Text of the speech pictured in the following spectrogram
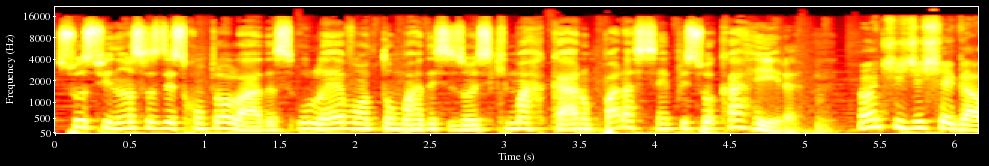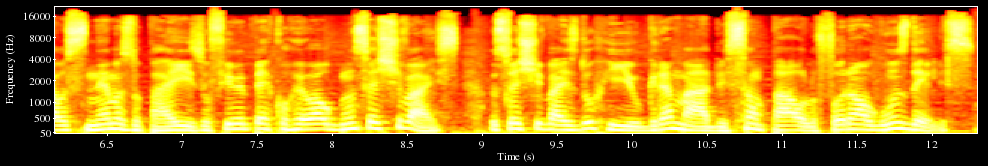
suas finanças descontroladas o levam a tomar decisões que marcaram para sempre sua carreira. Antes de chegar aos cinemas do país, o filme percorreu alguns festivais. Os festivais do Rio, Gramado e São Paulo foram alguns deles.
